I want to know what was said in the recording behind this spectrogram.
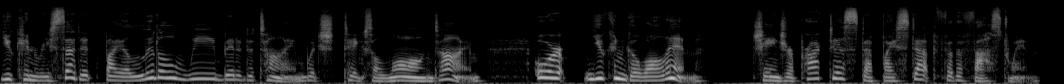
you can reset it by a little wee bit at a time, which takes a long time, or you can go all in, Change your practice step by step for the fast win.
